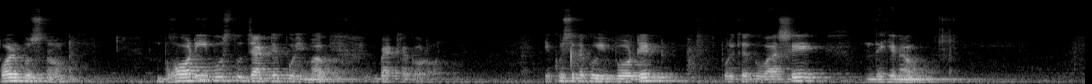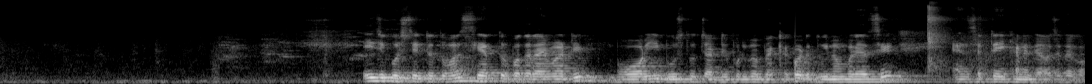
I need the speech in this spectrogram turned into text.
পরের প্রশ্ন ভরই বস্তু জাড্যের পরিমাপ ব্যাখ্যা করো। এই কোশ্চেনটা খুব ইম্পর্টেন্ট পরীক্ষা খুব আসে। দেখে নাও। এই যে কোশ্চেনটা তোমার, ছিয়াত্তর পাতা রায়মার্টিন ভরই বস্তু চারটির পরিমাপ ব্যাখ্যা করে, এটা দুই নম্বরে আছে অ্যান্সারটা এখানে দেওয়া আছে, দেখো।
